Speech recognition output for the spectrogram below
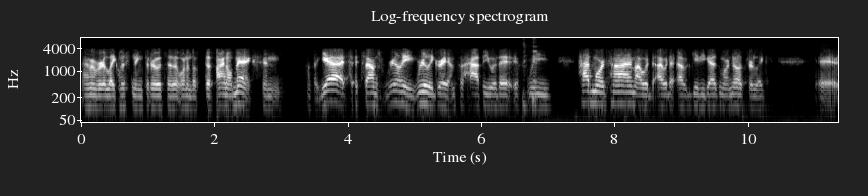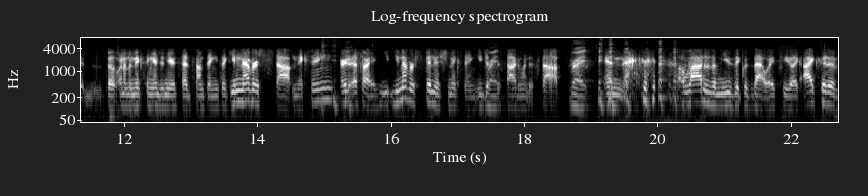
I remember like listening through it to one of the, the final mix, and I was like, yeah, it, it sounds really really great. I'm so happy with it. If we had more time, I would I would I would give you guys more notes or like. Uh, but one of the mixing engineers said something. He's like, "You never stop mixing, or uh, sorry, you, you never finish mixing. You just right. decide when to stop." Right. and a lot of the music was that way too. Like I could have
